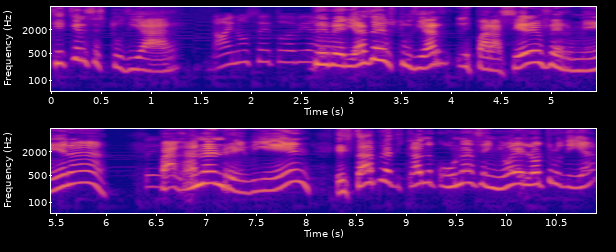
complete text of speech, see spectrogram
¿qué quieres estudiar? Ay, no sé todavía. Deberías de estudiar para ser enfermera. Pues- Pa, ganan re bien. Estaba platicando con una señora el otro día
